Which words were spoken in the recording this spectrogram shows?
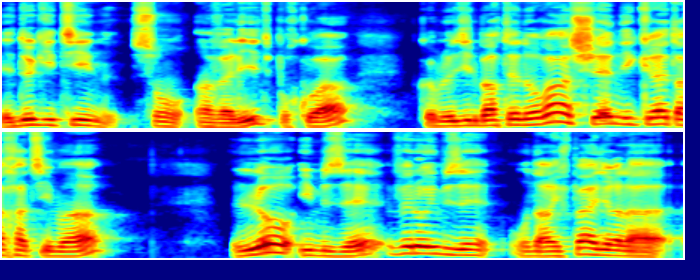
Les deux guitines sont invalides. Pourquoi? Comme le dit le Barthénora, Shen Nikret Achatima, Lo imze, velo imze. On n'arrive pas à lire la,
